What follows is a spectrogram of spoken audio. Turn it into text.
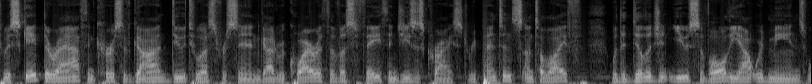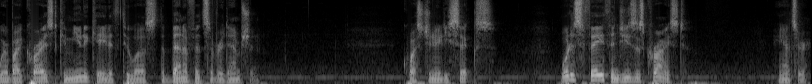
To escape the wrath and curse of God due to us for sin, God requireth of us faith in Jesus Christ, repentance unto life, with the diligent use of all the outward means whereby Christ communicateth to us the benefits of redemption. Question 86. What is faith in Jesus Christ? Answer.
